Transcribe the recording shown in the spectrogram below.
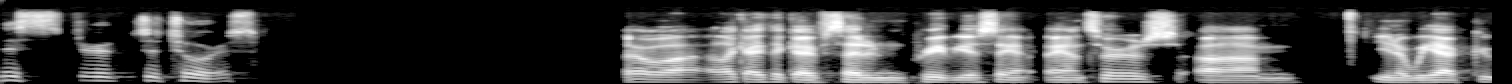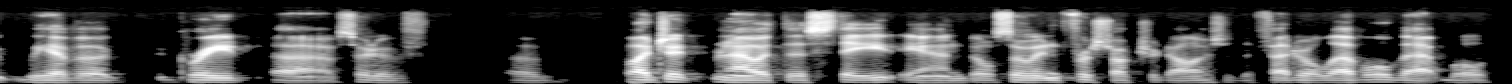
Mr. Zatorres. So, uh, like I think I've said in previous answers, um, you know, we have, we have a great uh, sort of uh, budget now at the state and also infrastructure dollars at the federal level that will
